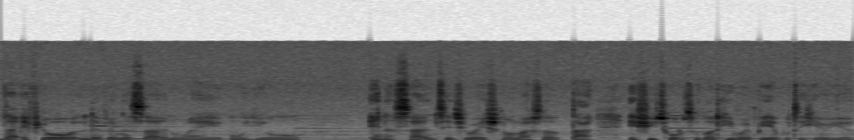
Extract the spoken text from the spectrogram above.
that if you're living a certain way or you're in a certain situation or lifestyle, that if you talk to God, He won't be able to hear you.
